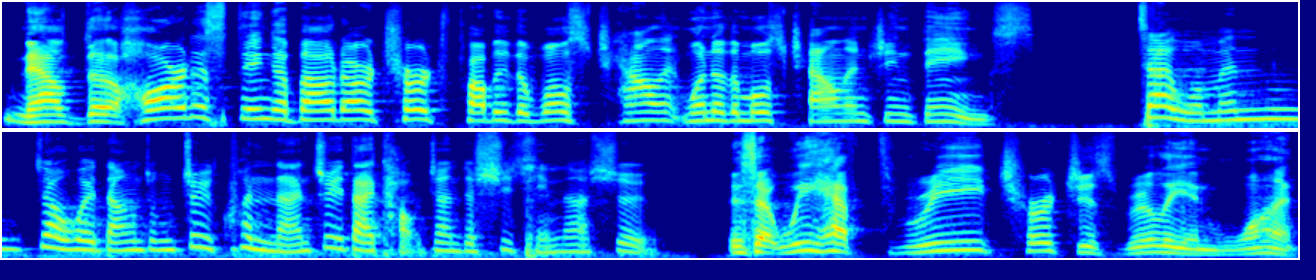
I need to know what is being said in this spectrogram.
Now, the hardest thing about our church, probably the most challenge, one of the most challenging things, 在我们教会当中最困难、最大挑战的事情呢，是 is that we have three churches really in one.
